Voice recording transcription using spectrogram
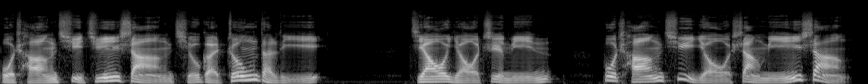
不成去君上求个忠的理；交友治民，不成去友上民上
